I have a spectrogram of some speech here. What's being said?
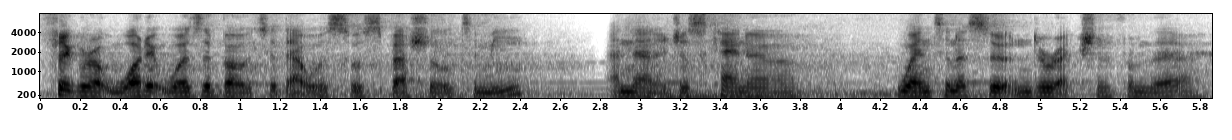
figure out what it was about it that was so special to me. And then it just kind of went in a certain direction from there.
